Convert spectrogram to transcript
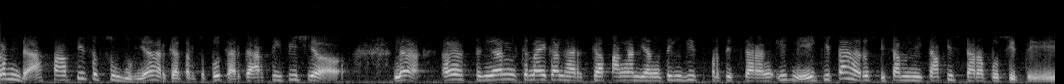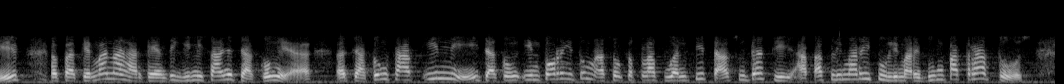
rendah tapi sesungguhnya harga tersebut harga artificial nah dengan kenaikan harga pangan yang tinggi seperti sekarang ini kita harus bisa menyikapi secara positif bagaimana harga yang tinggi misalnya jagung ya jagung saat ini jagung impor itu masuk ke pelabuhan kita sudah di atas 5.000 5.400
